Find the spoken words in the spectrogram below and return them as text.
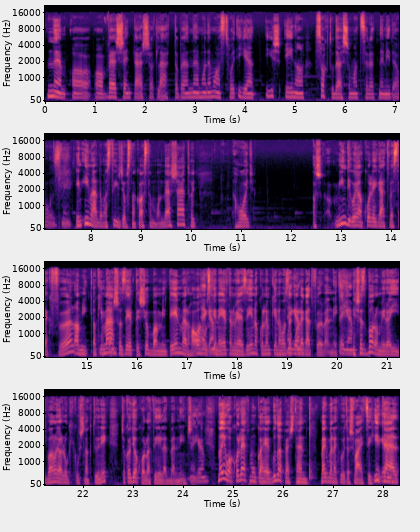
nem a, a versenytársat látta bennem, hanem azt, hogy igen, is én a szaktudásomat szeretném idehozni. Én imádom a Steve Jobsnak azt a mondását, hogy, hogy az, mindig olyan kollégát veszek föl, ami, aki Igen. máshoz ért és jobban, mint én, mert ha ahhoz Igen. kéne érteni, hogy ez én, akkor nem kéne hozzá Igen. kollégát fölvenni. Igen. És ez baromira így van, olyan logikusnak tűnik, csak a gyakorlati életben nincs Igen. így. Na jó, akkor lett munkahelyet Budapesten, megmenekült a svájci hitel, Igen.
